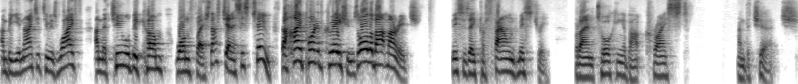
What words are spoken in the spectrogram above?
and be united to his wife, and the two will become one flesh. That's Genesis 2, the high point of creation. It's all about marriage. This is a profound mystery, but I am talking about Christ and the church.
